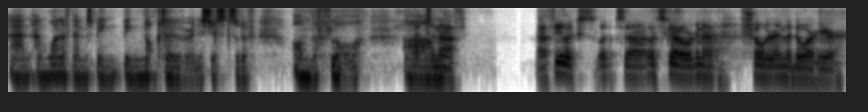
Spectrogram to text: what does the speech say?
and and one of them's been been knocked over and is just sort of on the floor. That's Um, enough. Uh, Felix, let's uh, let's go. We're gonna shoulder in the door here.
